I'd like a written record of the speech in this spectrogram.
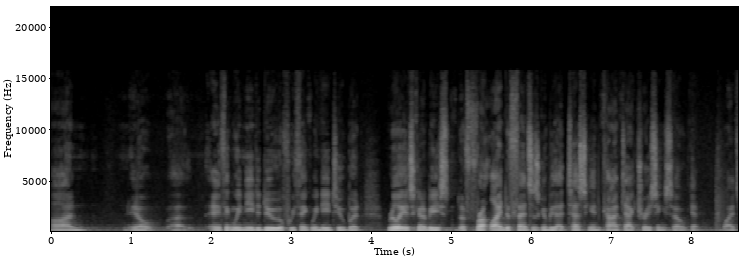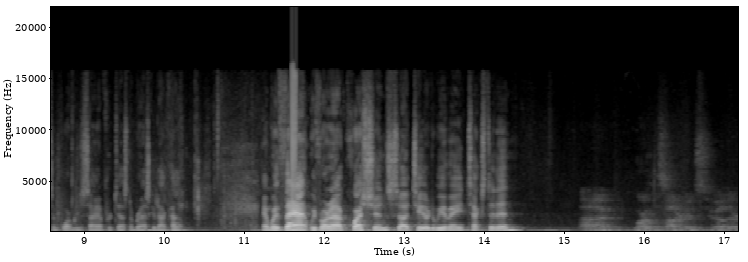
on you know, uh, anything we need to do if we think we need to, but really, it's going to be, the frontline defense is going to be that testing and contact tracing, so again, why it's important to sign up for testnebraska.com. And with that, we've run out of questions. Uh, Taylor, do we have any texted in? Uh, Martha Stoddard and two other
